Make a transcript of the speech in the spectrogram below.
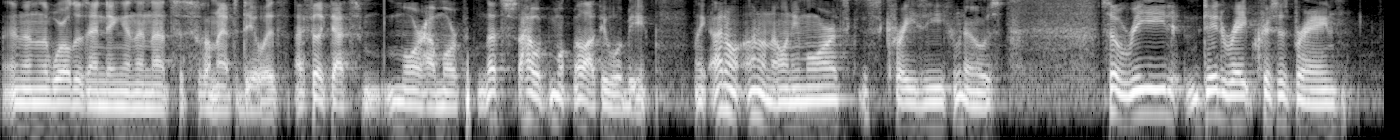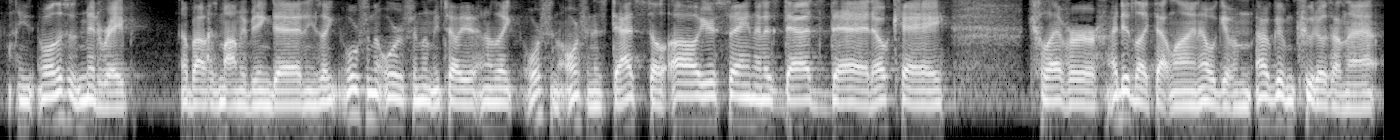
And then the world is ending, and then that's just what I'm gonna have to deal with. I feel like that's more how more that's how a lot of people would be. Like I don't I don't know anymore. It's it's crazy. Who knows? So Reed did rape Chris's brain. He, well, this is mid rape about his mommy being dead, and he's like, "Orphan the orphan." Let me tell you. And I was like, "Orphan the orphan." His dad's still. Oh, you're saying that his dad's dead? Okay, clever. I did like that line. I will give him. I'll give him kudos on that.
